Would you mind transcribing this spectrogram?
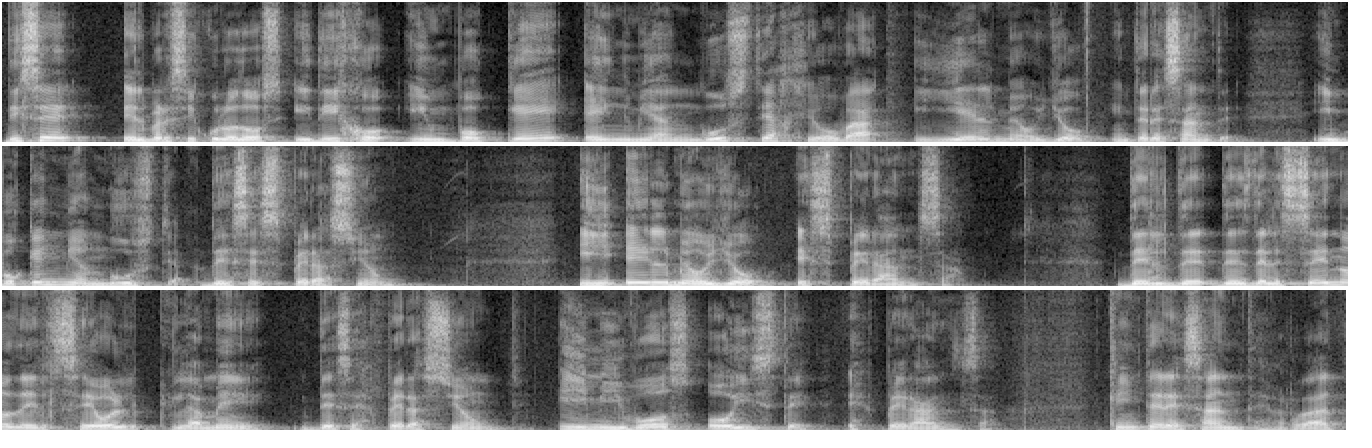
Dice el versículo 2, y dijo, invoqué en mi angustia a Jehová y él me oyó. Interesante, invoqué en mi angustia, desesperación, y él me oyó, esperanza desde el seno del Seol clamé desesperación y mi voz oíste esperanza. Qué interesante, ¿verdad?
